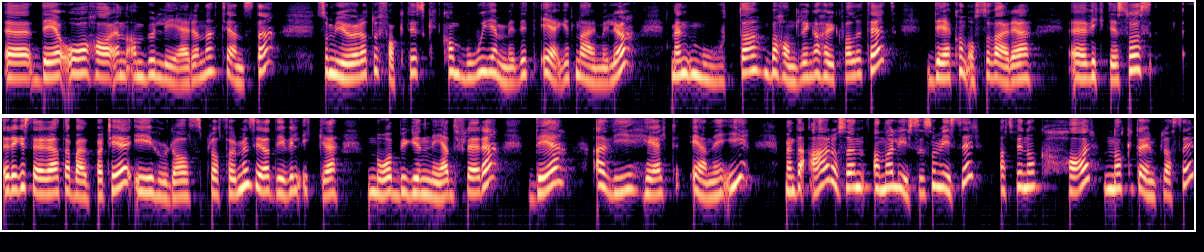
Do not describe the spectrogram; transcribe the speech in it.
Det å ha en ambulerende tjeneste som gjør at du faktisk kan bo hjemme i ditt eget nærmiljø, men motta behandling av høy kvalitet, det kan også være viktig. Så registrerer at Arbeiderpartiet i Hurdalsplattformen sier at de vil ikke nå bygge ned flere. Det er vi helt enig i. Men det er også en analyse som viser at vi nok har nok døgnplasser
